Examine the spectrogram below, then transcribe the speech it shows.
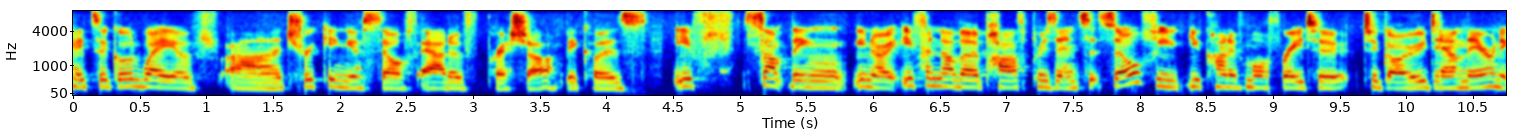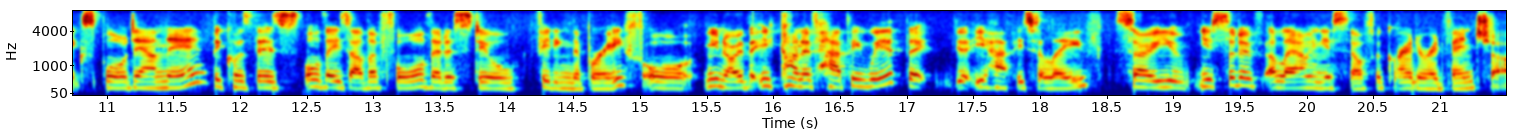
it's a good way of uh, tricking yourself out of pressure because if something, you know, if another path presents itself, you, you're kind of more free to, to go down there and explore down there because there's all these other four that are still fitting the brief or, you know, that you're kind of happy with that, that you're happy to leave. So you, you're sort of allowing yourself a greater adventure.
